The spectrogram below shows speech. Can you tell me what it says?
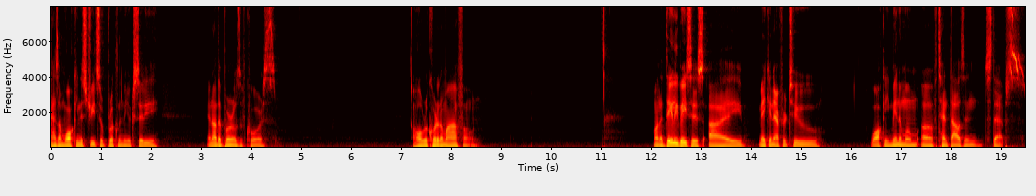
as I'm walking the streets of Brooklyn, New York City, and other boroughs, of course. All recorded on my iPhone. On a daily basis, I make an effort to walk a minimum of 10,000 steps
